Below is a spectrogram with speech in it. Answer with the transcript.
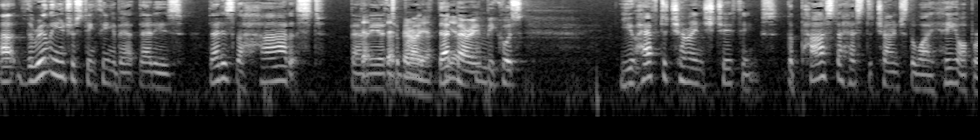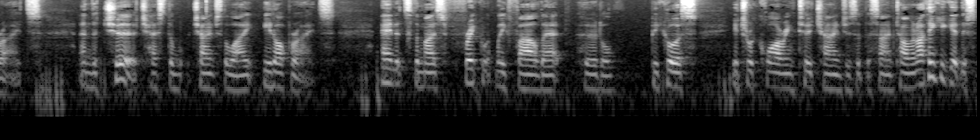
Uh, the really interesting thing about that is that is the hardest barrier that to barrier, break. That yeah. barrier mm. because you have to change two things. The pastor has to change the way he operates, and the church has to change the way it operates. And it's the most frequently failed out hurdle because it's requiring two changes at the same time. And I think you get this,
